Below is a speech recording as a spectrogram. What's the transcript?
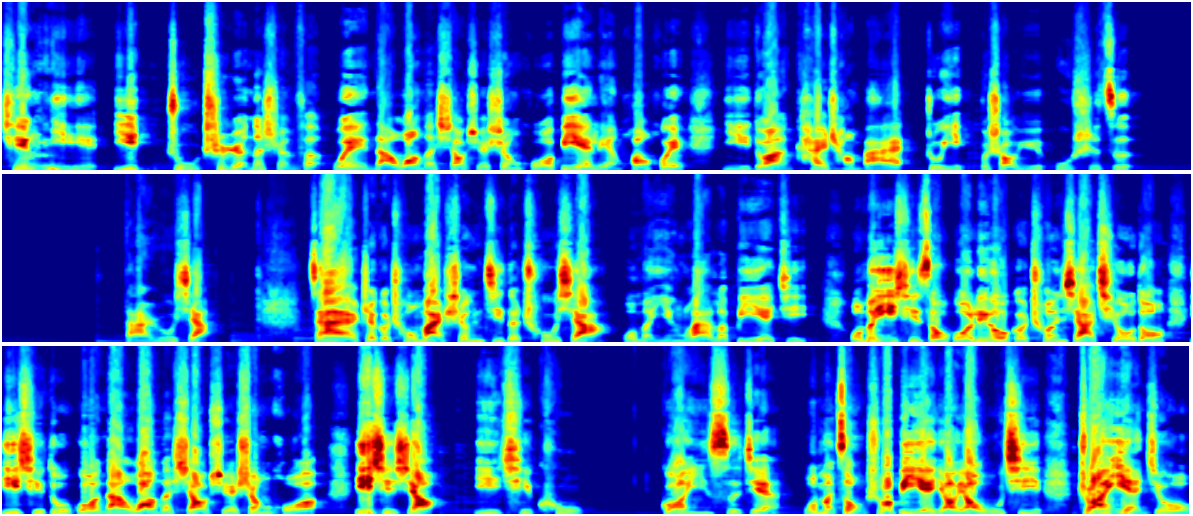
请你以主持人的身份为难忘的小学生活毕业联欢会拟一段开场白，注意不少于五十字。答案如下。在这个充满生机的初夏，我们迎来了毕业季。我们一起走过六个春夏秋冬，一起度过难忘的小学生活，一起笑，一起哭。光阴似箭，我们总说毕业遥遥无期，转眼就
